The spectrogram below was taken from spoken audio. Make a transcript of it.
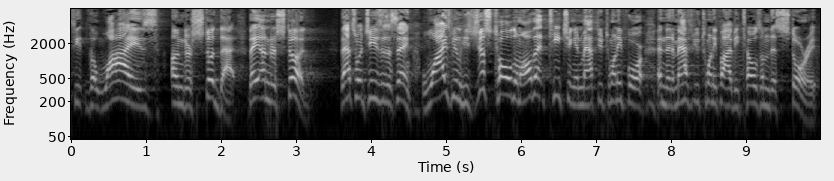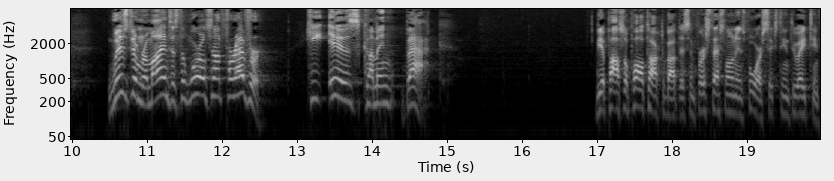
See, the wise understood that. They understood. That's what Jesus is saying. Wise people, he's just told them all that teaching in Matthew 24, and then in Matthew 25, he tells them this story. Wisdom reminds us the world's not forever, he is coming back. The Apostle Paul talked about this in 1 Thessalonians 4 16 through 18.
